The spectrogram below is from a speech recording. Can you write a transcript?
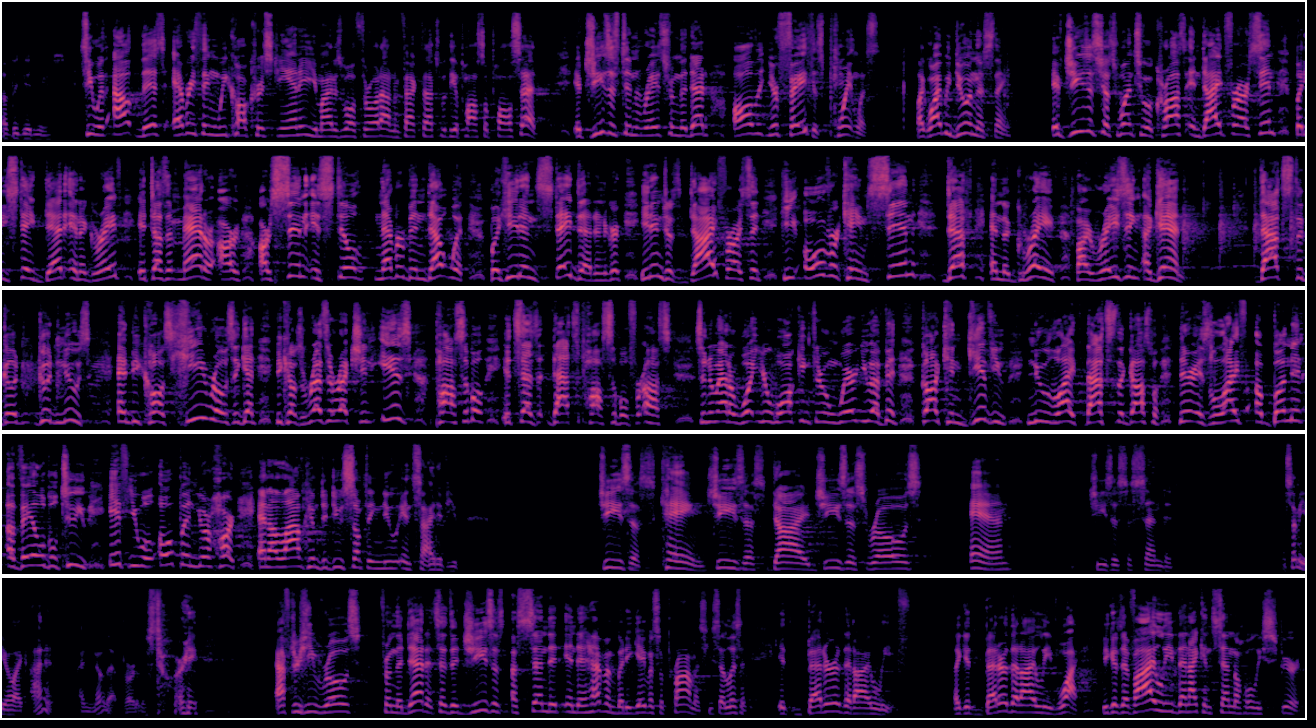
of the good news. See, without this, everything we call Christianity, you might as well throw it out. In fact, that's what the Apostle Paul said. If Jesus didn't raise from the dead, all that your faith is pointless. Like, why are we doing this thing? If Jesus just went to a cross and died for our sin, but he stayed dead in a grave, it doesn't matter. Our, our sin is still never been dealt with. But he didn't stay dead in a grave. He didn't just die for our sin, he overcame sin, death, and the grave by raising again. That's the good, good news. And because he rose again, because resurrection is possible, it says that's possible for us. So no matter what you're walking through and where you have been, God can give you new life. That's the gospel. There is life abundant available to you if you will open your heart and allow him to do something new inside of you. Jesus came, Jesus died, Jesus rose, and Jesus ascended. Now, some of you are like, I didn't, I didn't know that part of the story. After he rose from the dead, it says that Jesus ascended into heaven, but he gave us a promise. He said, Listen, it's better that I leave. Like, it's better that I leave. Why? Because if I leave, then I can send the Holy Spirit.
